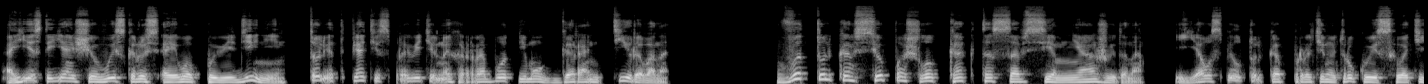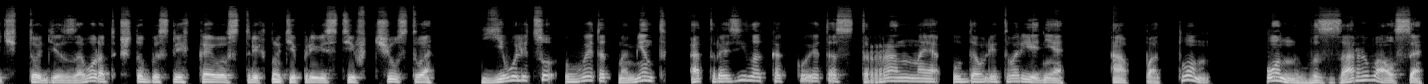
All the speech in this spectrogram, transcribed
А если я еще выскажусь о его поведении, то лет пять исправительных работ ему гарантировано. Вот только все пошло как-то совсем неожиданно. Я успел только протянуть руку и схватить Тодди за ворот, чтобы слегка его встряхнуть и привести в чувство. Его лицо в этот момент отразило какое-то странное удовлетворение, а потом он взорвался.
